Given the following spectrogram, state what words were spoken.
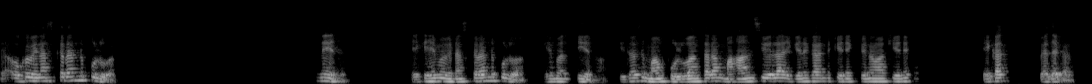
ඔක වෙනස් කරන්න පුළුවන්. නේද? ඒක එහෙම වෙනස් කරන්න පුළුවන්. එහෙම තියෙනවා. ඊට පස්සේ මම පුළුවන් තරම් මහන්සි වෙලා ඉගෙන ගන්න කෙනෙක් වෙනවා කියන එක ඒකත් වැදගත්.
